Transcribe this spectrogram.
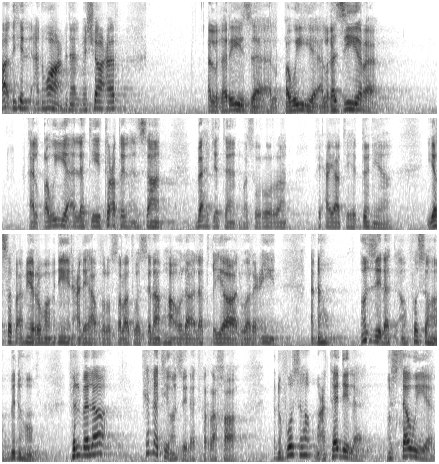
هذه الأنواع من المشاعر الغريزة القوية الغزيرة القوية التي تعطي الإنسان بهجة وسرورا في حياته الدنيا. يصف أمير المؤمنين عليه أفضل الصلاة والسلام هؤلاء الأتقياء الورعين أنهم أنزلت أنفسهم منهم في البلاء كالتي أنزلت في الرخاء. نفوسهم معتدلة مستوية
